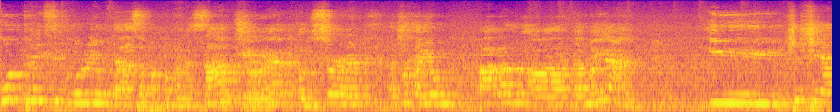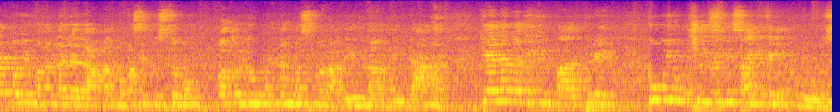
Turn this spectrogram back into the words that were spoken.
good trait siguro yung dahil sa pagmamalasakit, concern, at saka yung parang ah, gamayan. I-share ko yung mga nalalaman mo kasi gusto mong patulungan ng mas marami yung nangangailangan. Kailan nagiging bad trait? Kung yung chismis ay fake news.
